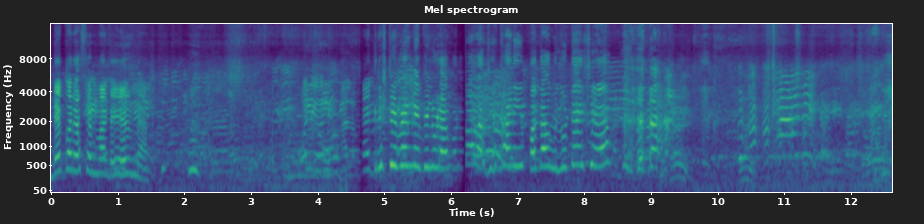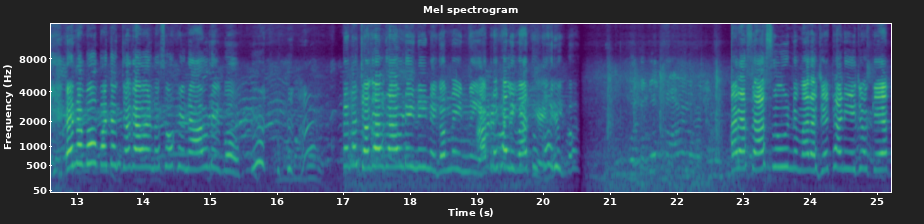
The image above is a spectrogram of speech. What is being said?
ડેકોરેશન માટે હેરના. જેઠાણી પતંગ લૂંટે છે. એને બહુ પતંગ ચગાવવાનો શોખ આવડે બહુ. એને ચગાવતા આવડે નહીં ને ગમે નહીં. આપણે ખાલી વાતું કરી. મારા સાસુ ને મારા જેઠાણી જો કેપ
